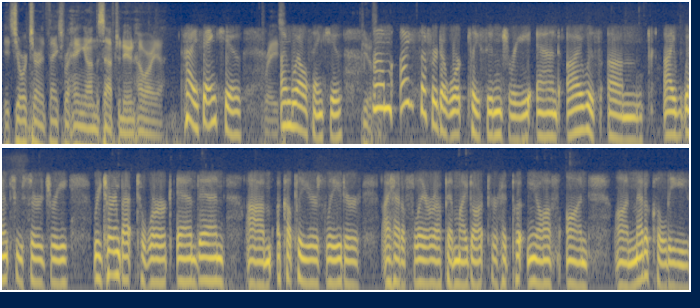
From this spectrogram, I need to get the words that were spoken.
it's your turn. Thanks for hanging on this afternoon. How are you? Hi, thank you. Great. I'm well, thank you. Beautiful. Um, I suffered a workplace injury, and I was um, I went through surgery, returned back to work, and then um, a couple of years later, I had a flare up, and my doctor had put me off on on medical leave.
